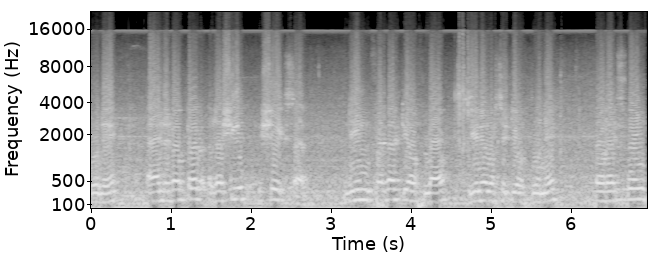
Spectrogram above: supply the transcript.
Pune, and Dr. Rashid Sheikh, sir, Dean Faculty of Law, University of Pune, for expending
